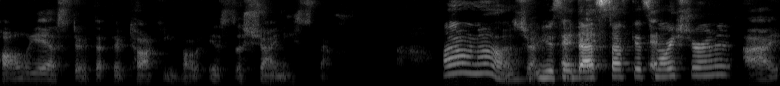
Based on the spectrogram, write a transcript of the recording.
polyester that they're talking about is the shiny stuff. I don't know. You think And that it- stuff gets it- moisture in it? I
